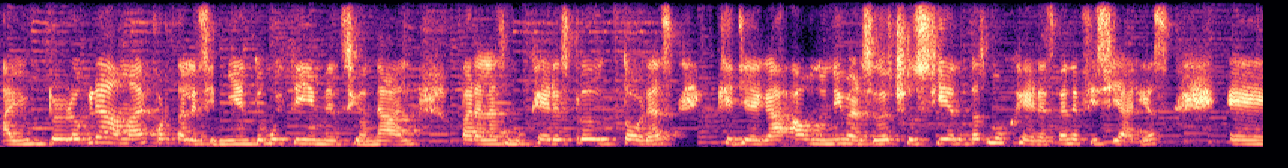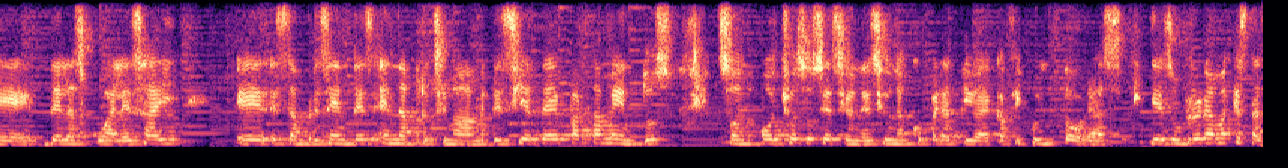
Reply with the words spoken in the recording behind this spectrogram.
Hay un programa de fortalecimiento multidimensional para las mujeres productoras que llega a un universo de 800 mujeres beneficiarias, eh, de las cuales hay eh, están presentes en aproximadamente siete departamentos, son ocho asociaciones y una cooperativa de caficultoras y es un programa que está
